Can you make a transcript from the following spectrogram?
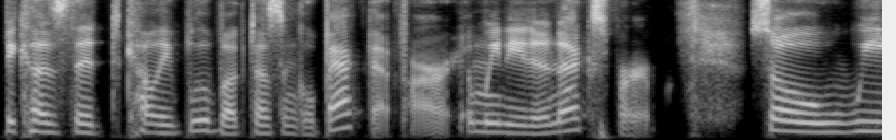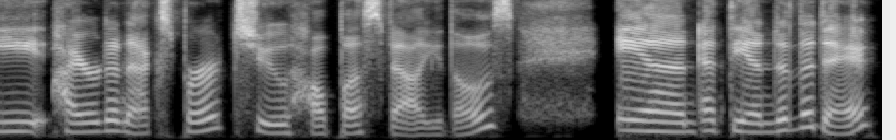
because the Kelley Blue Book doesn't go back that far and we need an expert. So we hired an expert to help us value those. And at the end of the day,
